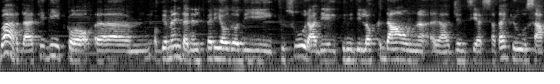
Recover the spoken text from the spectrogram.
Guarda, ti dico, ehm, ovviamente nel periodo di chiusura, di, quindi di lockdown, eh, l'agenzia è stata chiusa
